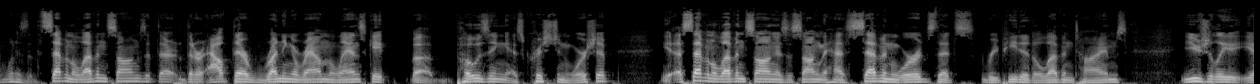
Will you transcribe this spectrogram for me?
what is it seven eleven songs that are that are out there running around the landscape uh, posing as Christian worship. A seven eleven song is a song that has seven words that's repeated eleven times. Usually,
